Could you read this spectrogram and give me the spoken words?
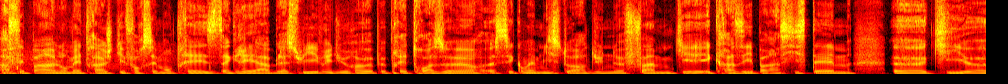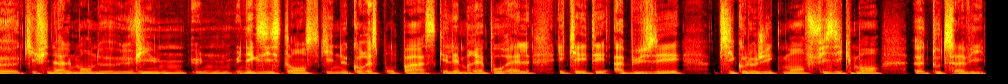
Ah, c'est pas un long métrage qui est forcément très agréable à suivre. Il dure euh, à peu près trois heures. C'est quand même l'histoire d'une femme qui est écrasée par un système euh, qui, euh, qui finalement ne vit une, existence qui ne correspond pas à ce qu'elle aimerait pour elle et qui a été abusée psychologiquement, physiquement toute sa vie.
